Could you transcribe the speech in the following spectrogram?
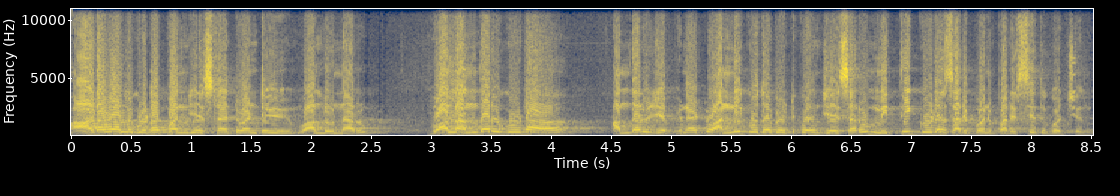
ఆడవాళ్ళు కూడా పనిచేసినటువంటి వాళ్ళు ఉన్నారు. వాళ్ళందరూ కూడా అందరూ చెప్పినట్టు అన్ని కుదబెట్టుకొని చేశారు. మిత్తికి కూడా సరిపోని పరిస్థితికి వచ్చింది.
